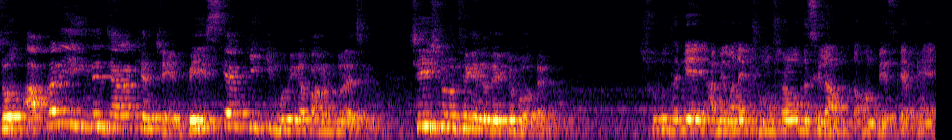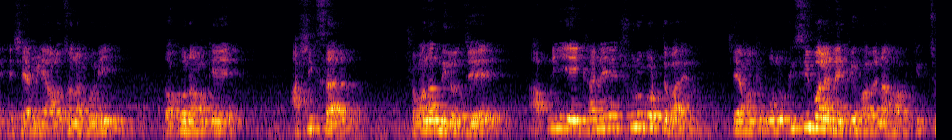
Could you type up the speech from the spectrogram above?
সো আপনার এই ইংরেজ জানার ক্ষেত্রে বেস ক্যাম্প কি কি ভূমিকা পালন করেছে সেই শুরু থেকে যদি একটু বলতেন। শুরু থেকে আমি অনেক সমস্যার মধ্যে ছিলাম। তখন বেস ক্যাম্পে এসে আমি আলোচনা করি। তখন আমাকে আশিক স্যার সমাধান দিল যে, আপনি এইখানে শুরু করতে পারেন। সে আমাকে কোনো কিছুই বলে নাই কি হবে না হবে, কিচ্ছু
